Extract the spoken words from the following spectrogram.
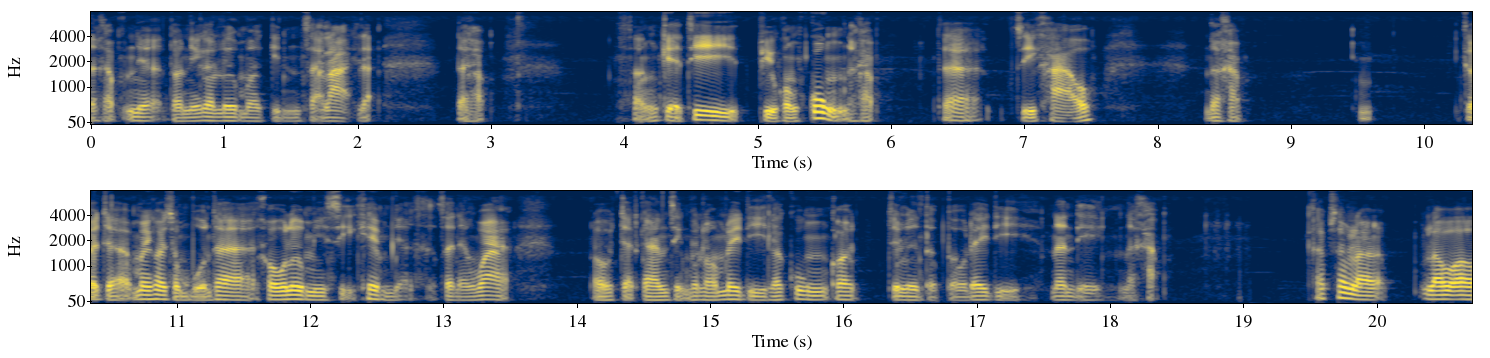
นะครับ เนี่ยตอนนี้ก็เริ่มมากินสาหร่ายแล้วนะครับ สังเกตที่ผิวของกุ้งนะครับ ถ้าสีขาวนะครับ ก็จะไม่ค่อยสมบูรณ์ถ้าเขาเริ่มมีสีเข้มเนี่ยแสดงว่าเราจัดการสิ่งแวดล้อมได้ดี แล้วกุ้งก็เจริญเติบโตได้ดีนั่นเองนะครับ ครับสำหรับเราเอา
